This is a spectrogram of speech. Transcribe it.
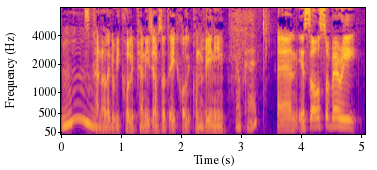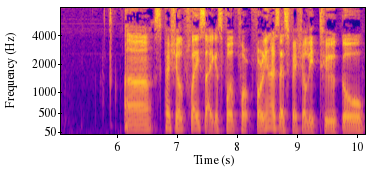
It's kind of like we call it 편의점, so they call it konbini. Okay. and it's also very uh, special place, I guess, for, for foreigners especially to go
